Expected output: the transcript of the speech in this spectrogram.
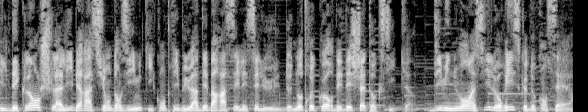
Il déclenche la libération d'enzymes qui contribuent à débarrasser les cellules de notre corps des déchets toxiques, diminuant ainsi le risque de cancer.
